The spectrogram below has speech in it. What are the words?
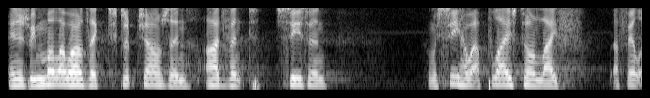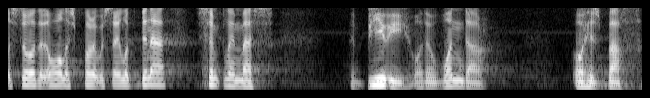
And as we mull over the scriptures in Advent season, and we see how it applies to our life, I felt as though that the Holy Spirit would say, Look, do not simply miss the beauty or the wonder of his birth.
